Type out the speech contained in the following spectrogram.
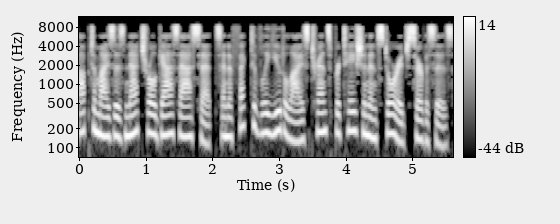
optimizes natural gas assets and effectively utilize transportation and storage services.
